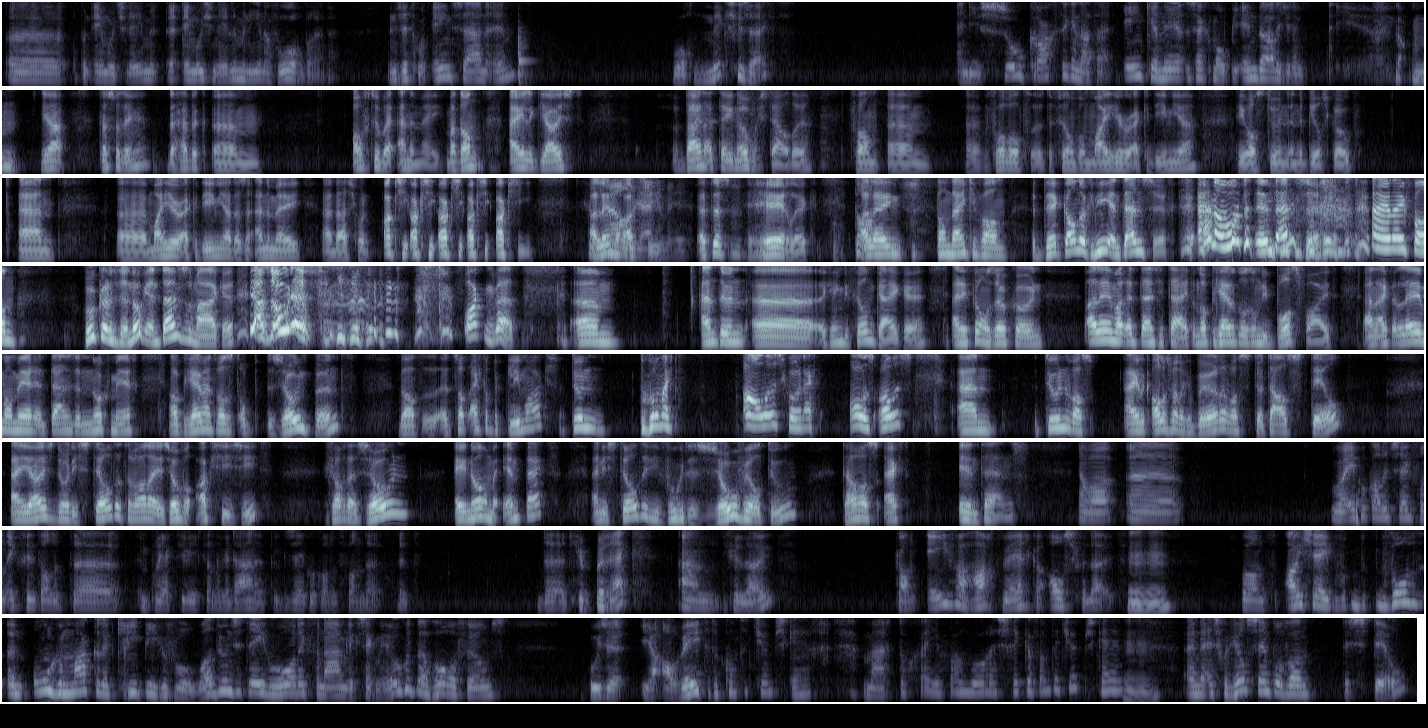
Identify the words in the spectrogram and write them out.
eh, op een emotionele, eh, emotionele manier naar voren brengen. En er zit gewoon één scène in, wordt niks gezegd. En die is zo krachtig en laat hij één keer neer, zeg maar, op je indaden dat je denkt. Nou, mm, ja, dat soort dingen, daar heb ik ehm, af en toe bij anime. Maar dan eigenlijk juist bijna het tegenovergestelde van ehm, eh, bijvoorbeeld eh, de film van My Hero Academia. Die was toen in de bioscoop. En eh, My Hero Academia, dat is een anime. En daar is gewoon actie, actie, actie, actie, actie. Alleen maar actie. anime. Het is heerlijk. Alleen- Dan denk je van, dit kan nog niet intenser. En dan wordt het intenser. en je denkt van, hoe kunnen ze het nog intenser maken? Ja, zo dus! Fucking vet. Ehm, en toen eh, ging ik die film kijken. En die film was ook gewoon alleen maar intensiteit. En op een gegeven moment was het om die boss fight. En echt alleen maar meer intens en nog meer. En op een gegeven moment was het op zo'n punt. Dat het zat echt op een climax. Toen begon echt alles. Gewoon echt alles, alles. En toen was eigenlijk alles wat er gebeurde, was totaal stil. En juist door die stilte, terwijl je zoveel actie ziet, gaf dat zo'n enorme impact. En die stilte die voegde zoveel toe. Dat was echt intens. Nou, wat, eh, ik ook altijd zeg, van ik vind altijd eh in projecten die ik dan gedaan heb, ik zeg ook altijd van de, het, de, het gebrek aan geluid kan even hard werken als geluid. Mhm. Want als jij bijvoorbeeld een ongemakkelijk creepy gevoel, wat doen ze tegenwoordig? Voornamelijk, zeg maar heel goed bij horrorfilms, hoe ze ja, al weten, er komt een jumpscare, maar toch ga je bang worden en schrikken van de jumpscare. Mhm. En dat is gewoon heel simpel van, het is stil.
